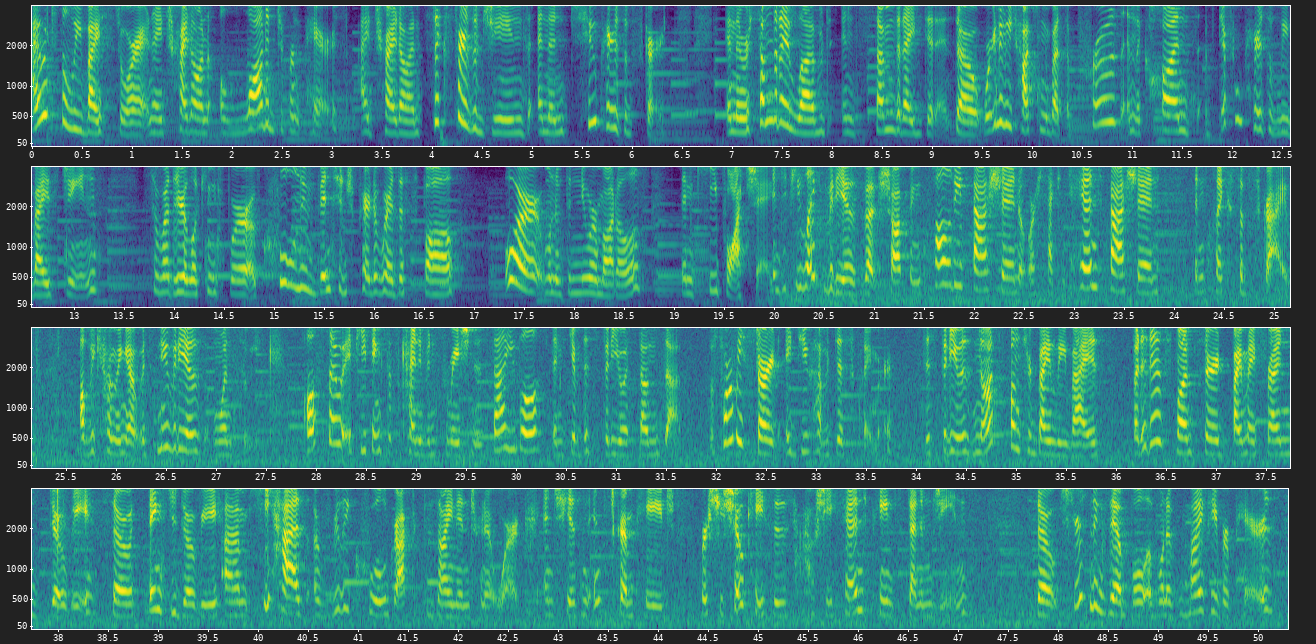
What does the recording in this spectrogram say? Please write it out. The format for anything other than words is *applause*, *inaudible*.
I went to the Levi's store and I tried on a lot of different pairs. I tried on six pairs of jeans and then two pairs of skirts. And there were some that I loved and some that I didn't. So we're gonna be talking about the pros and the cons of different pairs of Levi's jeans. So whether you're looking for a cool new vintage pair to wear this fall or one of the newer models, then keep watching. And if you like videos about shopping quality fashion or secondhand fashion, then click subscribe. I'll be coming out with new videos once a week. Also, if you think this kind of information is valuable, then give this video a thumbs up. Before we start, I do have a disclaimer. This video is not sponsored by Levi's, but it is sponsored by my friend Dobie. So thank you, Dobie. Um, he has a really cool graphic design intern at work, and she has an Instagram page where she showcases how she hand paints denim jeans. So here's an example of one of my favorite pairs.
